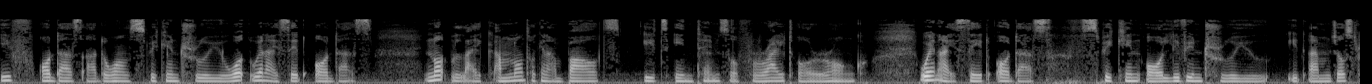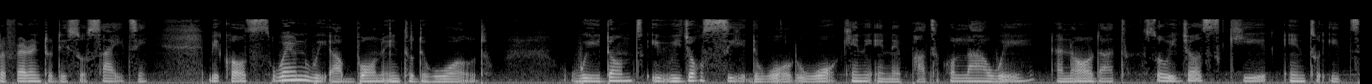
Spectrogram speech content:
If others are the ones speaking through you, what when I said others, not like I'm not talking about it in terms of right or wrong. When I said others speaking or living through you, it, I'm just referring to the society. Because when we are born into the world, we don't, we just see the world working in a particular way and all that. So we just key into it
